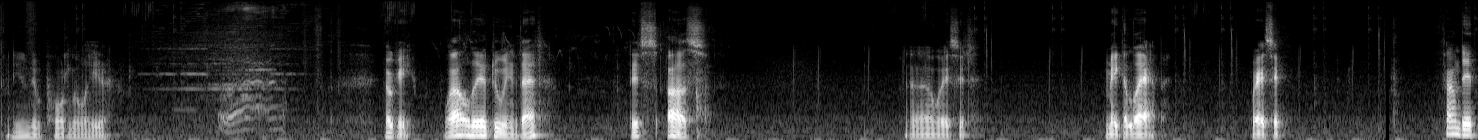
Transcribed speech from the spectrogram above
I need a new portal over here. Okay, while they're doing that, it's us. Uh, where is it? Make a lab. Where is it? Found it.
